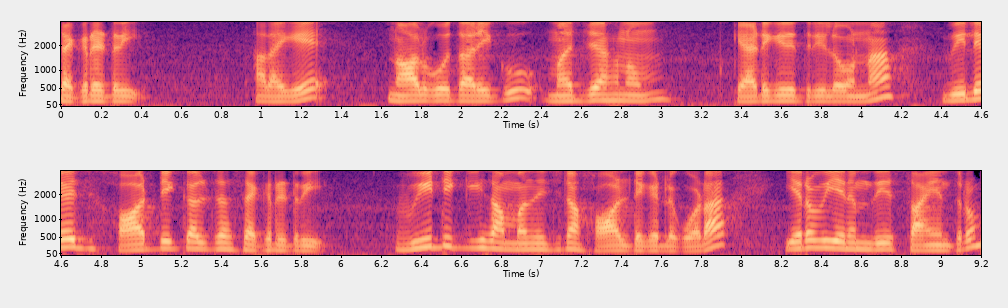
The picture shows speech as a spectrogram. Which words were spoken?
సెక్రటరీ అలాగే నాలుగో తారీఖు మధ్యాహ్నం కేటగిరీ త్రీలో ఉన్న విలేజ్ హార్టికల్చర్ సెక్రటరీ. వీటికి సంబంధించిన హాల్ టికెట్లు కూడా ఇరవై ఎనిమిది సాయంత్రం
